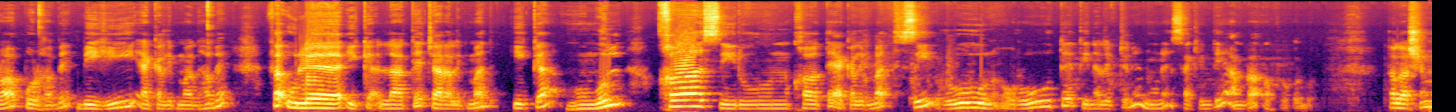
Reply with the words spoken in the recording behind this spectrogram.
র পড় হবে, বিহি এক আলিফ মাদ হবে ইকা লাতে চার আলিফ মাদ, ইকা হুমুল খাসিরুন, খতে এক আলিফ মাদ সি রুন রুতে তিন আলিফ টেনে নুনে সাকিন দিয়ে আমরা অফ করব। তাহলে আসুন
